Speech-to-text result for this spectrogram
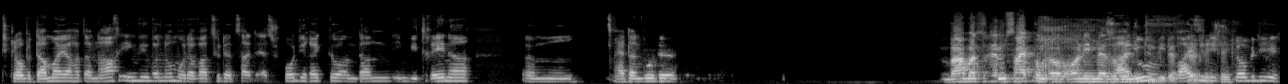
ich glaube, Dammeier hat danach irgendwie übernommen oder war zu der Zeit erst Sportdirektor und dann irgendwie Trainer. Ähm, ja, dann wurde war aber zu dem Zeitpunkt auch nicht mehr so ja, beliebt in Bielefeld. Weiß ich nicht. Ich glaube, die.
